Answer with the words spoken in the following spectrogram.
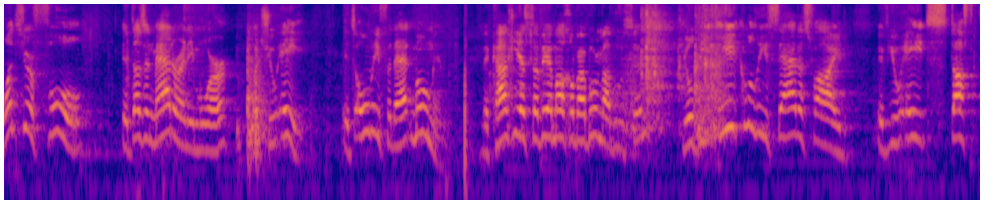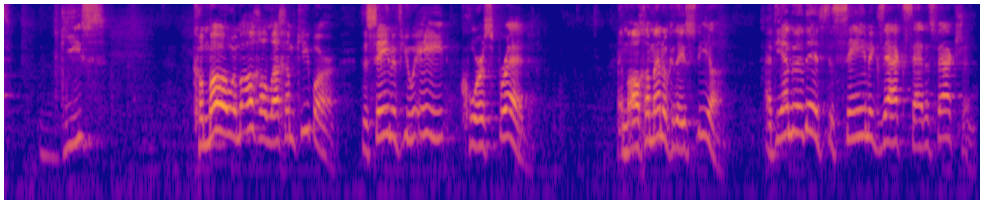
Once you're full, it doesn't matter anymore what you ate. It's only for that moment. You'll be equally satisfied if you ate stuffed geese. The same if you ate coarse bread. At the end of the day, it's the same exact satisfaction.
